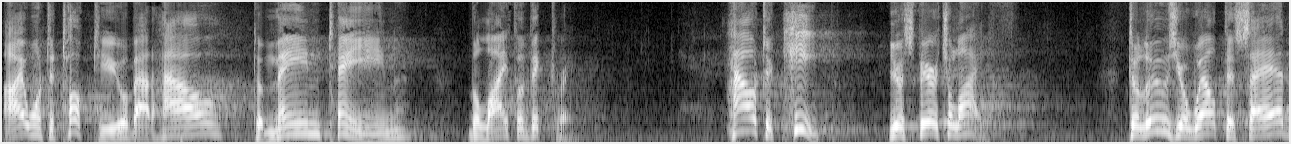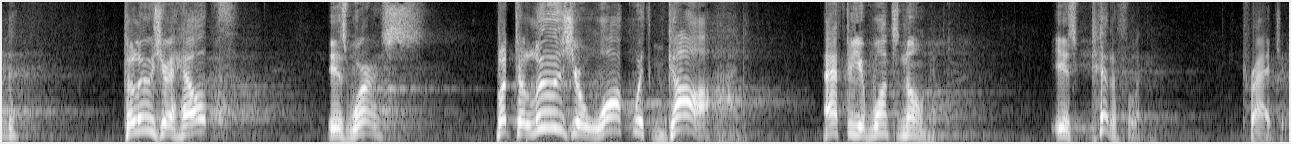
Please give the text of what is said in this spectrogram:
I want to talk to you about how to maintain the life of victory, how to keep your spiritual life. To lose your wealth is sad, to lose your health is worse, but to lose your walk with God after you've once known it is pitifully tragic.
